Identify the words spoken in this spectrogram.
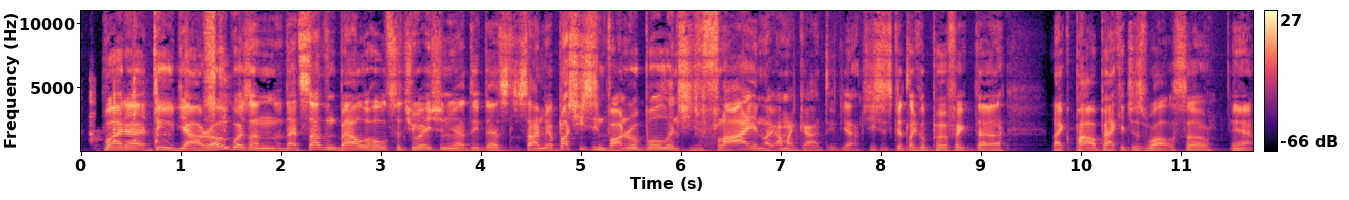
but uh, dude, yeah, Rogue was on that Southern Belle whole situation. Yeah, dude, that's signed me up. Plus, she's invulnerable and she can fly and like, oh my god, dude, yeah, she's just got like the perfect uh, like power package as well. So yeah,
